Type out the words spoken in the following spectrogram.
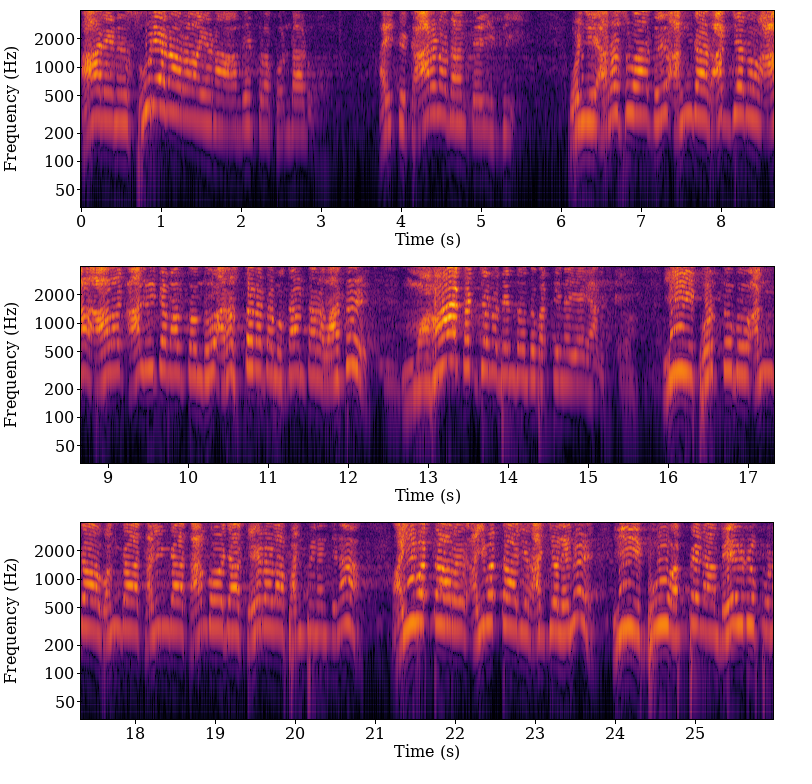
ಆರೆನು ಸೂರ್ಯನಾರಾಯಣ ಅಂದೆಂಕುಳ ಕೊಂಡಾಡು ಐಕ್ ಕಾರಣದಂತೆ ಇದ್ದಿ. ಒಂಜಿ ಅರಸುವಾದ ಅಂಗ ರಾಜ್ಯನು ಆಳ್ವಿಕೆ ಮಲ್ತೊಂದು ಅರಸ್ತನದ ಮುಖಾಂತರವಾದ ಮಹಾಕಜ್ಜನು ಬೆಂದೊಂದು ಬತ್ತಿನಯ್ಯ ಯಾರು. ಈ ಪೊರ್ತುಗು ಅಂಗ, ವಂಗ, ಕಳಿಂಗ, ಕಾಂಬೋಜ, ಕೇರಳ ಪಂಪಿನಂಚಿನ ಐವತ್ತಾರು ಐವತ್ತಾರು ರಾಜ್ಯಲೇನು ಈ ಭೂ ಅಪ್ಪೆನ ಮೇಲ್ಡುಪುನ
